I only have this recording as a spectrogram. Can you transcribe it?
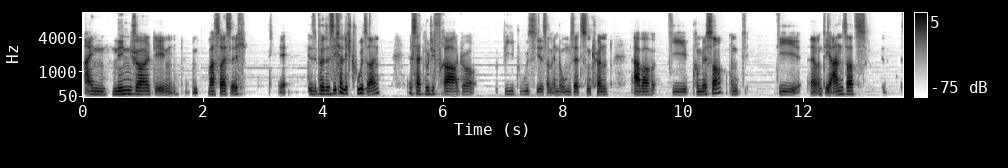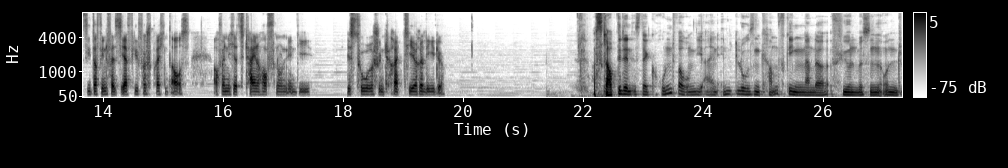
ein Ninja den, was weiß ich. Äh, es würde sicherlich cool sein. Ist halt nur die Frage, wie du sie es am Ende umsetzen können. Aber die Prämisse und die äh, und der Ansatz sieht auf jeden Fall sehr vielversprechend aus, auch wenn ich jetzt keine Hoffnung in die historischen Charaktere lege. Was glaubt ihr denn, ist der Grund, warum die einen endlosen Kampf gegeneinander führen müssen? Und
